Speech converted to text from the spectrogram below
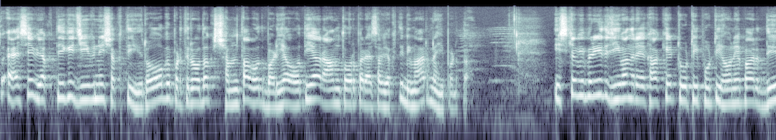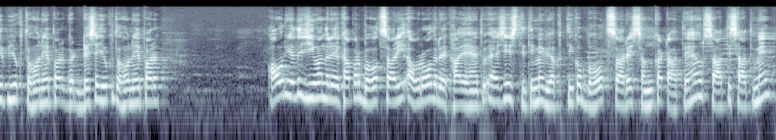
तो ऐसे व्यक्ति की जीवनी शक्ति, रोग प्रतिरोधक क्षमता बहुत बढ़िया होती है और आमतौर पर ऐसा व्यक्ति बीमार नहीं पड़ता। इसके विपरीत जीवन रेखा के टूटी फूटी होने पर द्वीप युक्त होने पर, गड्ढे से युक्त होने पर, और यदि जीवन रेखा पर बहुत सारी अवरोध रेखाएँ हैं तो ऐसी स्थिति में व्यक्ति को बहुत सारे संकट आते हैं और साथ ही साथ में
